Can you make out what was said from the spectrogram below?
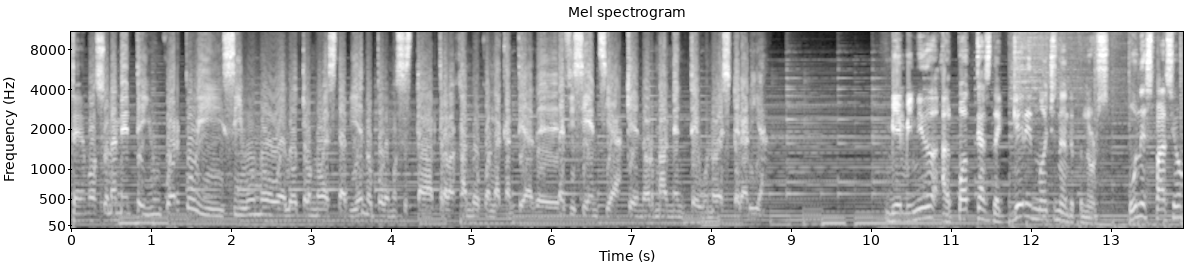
tenemos una mente y un cuerpo y si uno o el otro no está bien, no podemos estar trabajando con la cantidad de eficiencia que normalmente uno esperaría. Bienvenido al podcast de Get In Motion Entrepreneurs, un espacio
